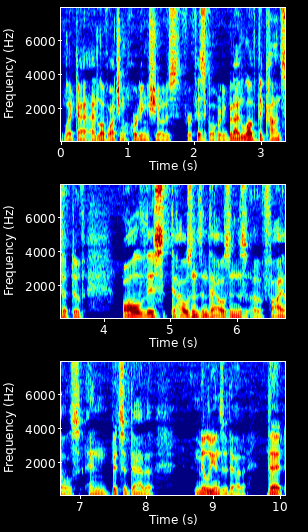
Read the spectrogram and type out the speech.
Like I, I love watching hoarding shows for physical hoarding, but I love the concept of all this thousands and thousands of files and bits of data millions of data that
